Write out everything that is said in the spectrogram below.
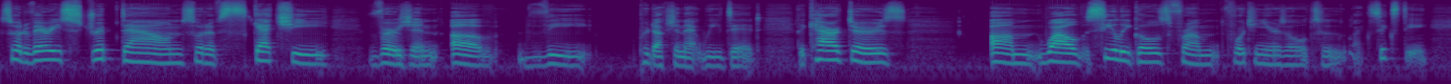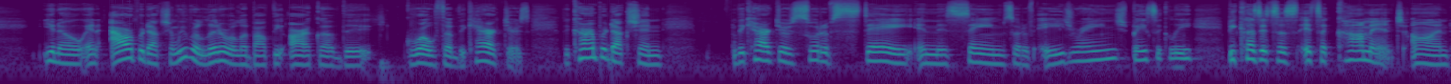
sort of very stripped down, sort of sketchy version of the production that we did. The characters, um, while Celie goes from 14 years old to like 60, you know, in our production, we were literal about the arc of the growth of the characters. The current production the characters sort of stay in this same sort of age range basically because it's a it's a comment on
